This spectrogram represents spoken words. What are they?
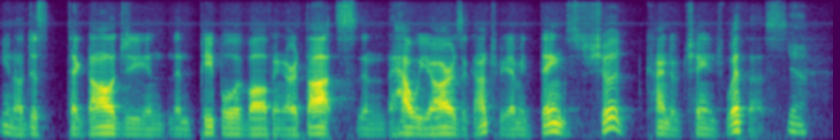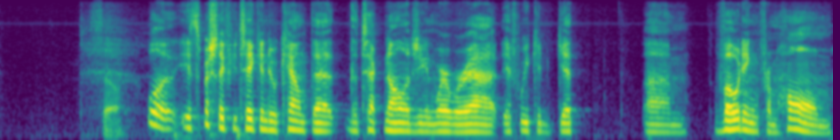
you know just technology and, and people evolving our thoughts and how we are as a country. I mean, things should kind of change with us. Yeah. So. Well, especially if you take into account that the technology and where we're at, if we could get um, voting from home,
